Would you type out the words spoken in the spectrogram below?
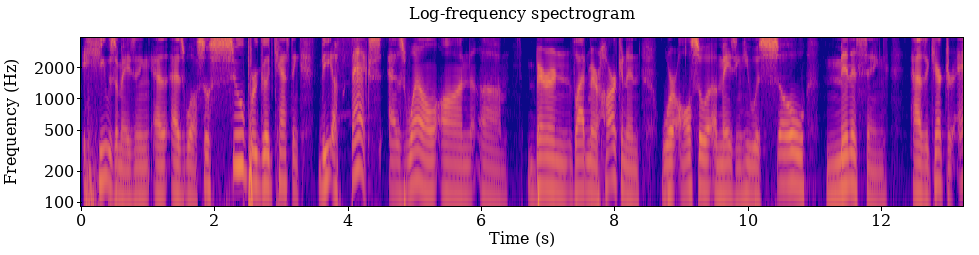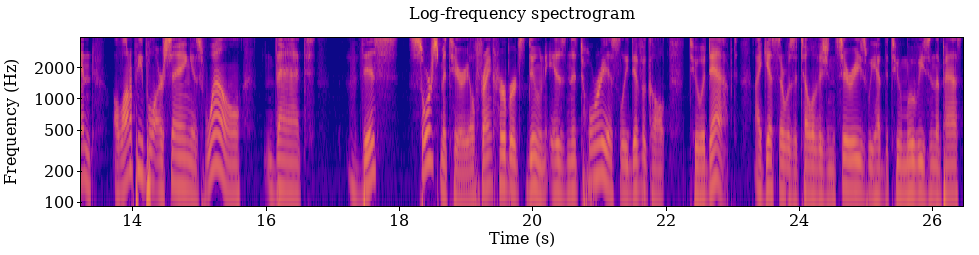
he was amazing as, as, well. So super good casting. The effects as well on um, Baron Vladimir Harkonnen were also amazing. He was so menacing as a character, and a lot of people are saying as well that this source material, Frank Herbert's Dune, is notoriously difficult to adapt. I guess there was a television series. We had the two movies in the past,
